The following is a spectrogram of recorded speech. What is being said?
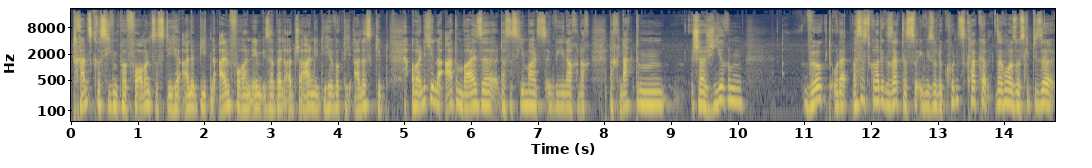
transgressiven Performances, die hier alle bieten, allem voran eben Isabella Adjani, die hier wirklich alles gibt, aber nicht in der Art und Weise, dass es jemals irgendwie nach, nach, nach nacktem Chargieren wirkt oder was hast du gerade gesagt, das ist so irgendwie so eine Kunstkacke. Sagen wir mal so, es gibt diese,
